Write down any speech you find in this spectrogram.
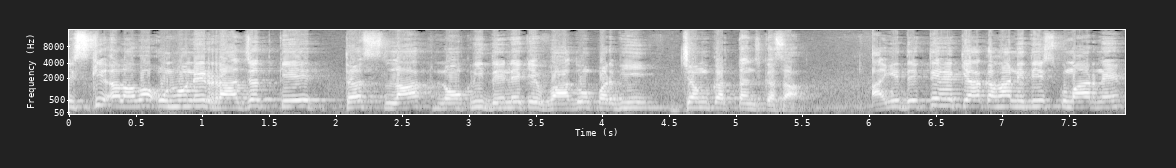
इसके अलावा उन्होंने राजद के 10 लाख नौकरी देने के वादों पर भी जमकर तंज कसा। आइए देखते हैं क्या कहा नीतीश कुमार ने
